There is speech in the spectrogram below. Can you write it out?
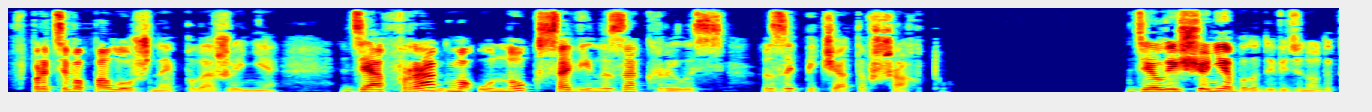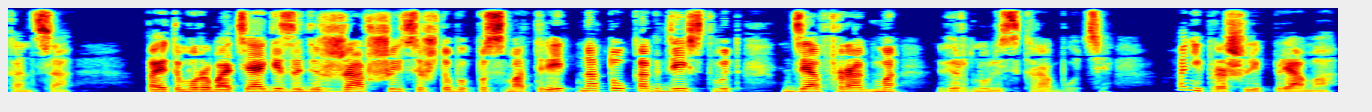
в противоположное положение. Диафрагма у ног Савины закрылась, запечатав шахту. Дело еще не было доведено до конца, поэтому работяги, задержавшиеся, чтобы посмотреть на то, как действует диафрагма, вернулись к работе. Они прошли прямо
